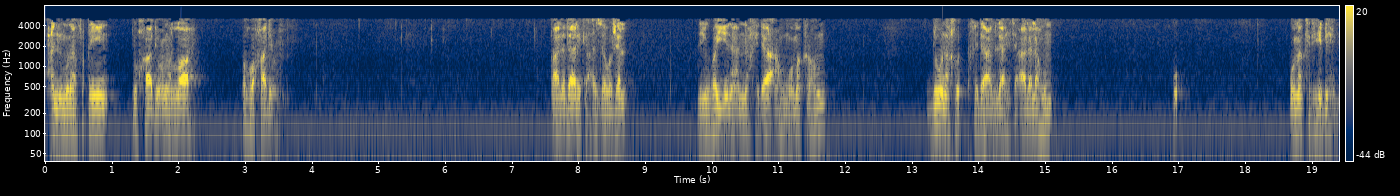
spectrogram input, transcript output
عن المنافقين يخادعون الله وهو خادعهم. قال ذلك عز وجل ليبين أن خداعهم ومكرهم دون خداع الله تعالى لهم ومكره بهم.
